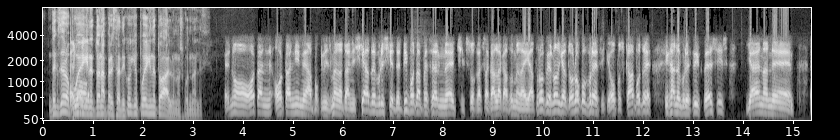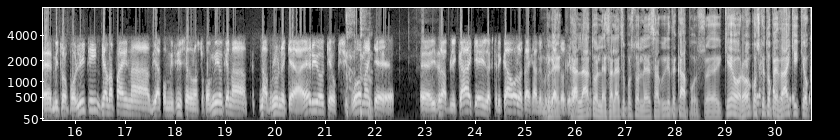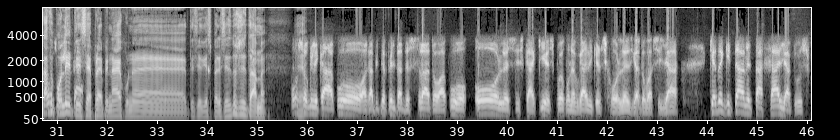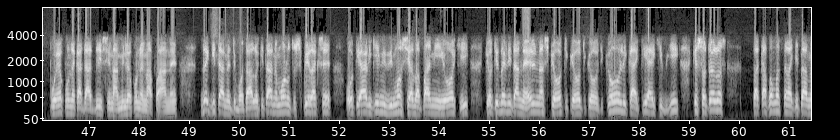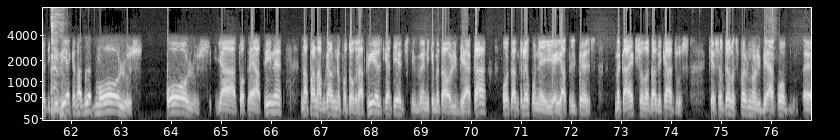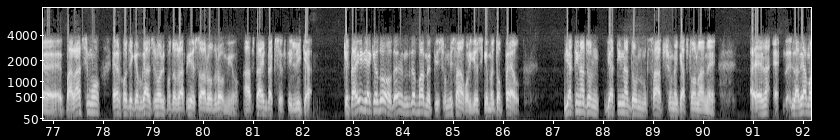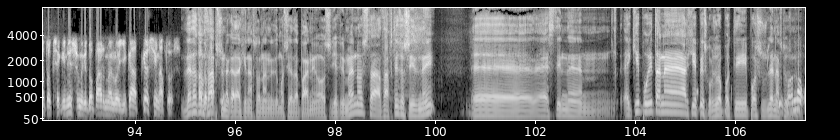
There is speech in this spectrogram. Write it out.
Δεν ξέρω πού Ενώ- έγινε το ένα περιστατικό και πού έγινε το άλλο, να σου πω την αλήθεια. Ενώ όταν, όταν είναι αποκλεισμένα τα νησιά δεν βρίσκεται τίποτα, πεθαίνουν έτσι στο, στα καλά καθούμενα οι άνθρωποι, ενώ για τον Ρόκο βρέθηκε. Όπως κάποτε είχαν βρεθεί θέσεις για έναν ε, ε, Μητροπολίτη για να πάει να διακομιθεί σε νοσοκομείο και να, να βρούνε και αέριο και οξυγόνα και ε, υδραυλικά και ηλεκτρικά, όλα τα είχαν βρει Βρε, για τότε. καλά το λες, αλλά έτσι όπως το λες ακούγεται κάπως. Ε, και ο Ρόκος και το παιδάκι και ο κάθε πολίτης ε, πρέπει να έχουν ε, τις ίδιες υπηρεσίες. Δεν το συζητάμε. Πόσο γλυκά ακούω, αγαπητέ φίλοι τα Ντεστράτο, ακούω όλες τις κακίες που έχουν βγάλει και τις σχολές για τον Βασιλιά και δεν κοιτάνε τα χάλια τους που έχουν καταντήσει να μην έχουν να φάνε. Δεν κοιτάνε τίποτα άλλο, κοιτάνε μόνο τους πείραξε ότι αν γίνει δημόσια δαπάνη ή όχι και ότι δεν ήταν Έλληνας και ό,τι και ό,τι και ό,τι. Και όλη η κακία έχει βγει και στο τέλος θα καθόμαστε να κοιτάμε την κηδεία και θα βλέπουμε όλους όλους για το Θεαθήνε να πάνε να βγάλουν φωτογραφίες γιατί έτσι συμβαίνει και με τα Ολυμπιακά όταν τρέχουν οι, οι αθλητές με τα έξοδα τα δικά τους και στο τέλος παίρνουν Ολυμπιακό ε, παράσημο έρχονται και βγάζουν όλοι φωτογραφίες στο αεροδρόμιο. Αυτά είναι τα ξεφτιλίκια. Και τα ίδια και εδώ, δεν, δεν πάμε πίσω, μη στεναχωριέσαι και με το ΠΕΛ. Γιατί να τον, γιατί να τον θάψουν και αυτό να είναι; Ε, ε, δηλαδή, άμα το ξεκινήσουμε και το πάρουμε λογικά, ποιος είναι αυτός; Δεν θα τον θάψουν καταρχήν αυτό να είναι δημοσία δαπάνη. Ο συγκεκριμένος θα θαυτεί στο Σίδνεϊ. Ε, στην, ε, εκεί που ήταν αρχιεπίσκοπος. Δεν ξέρω τι- πόσους λένε αυτούς. Συμφωνώ.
